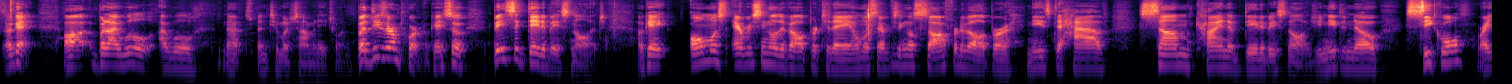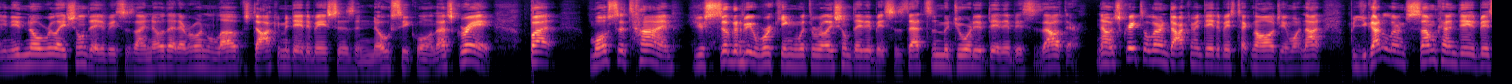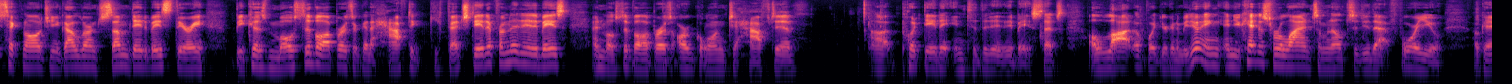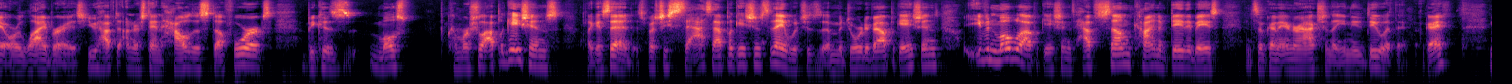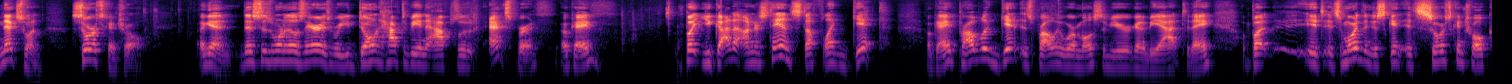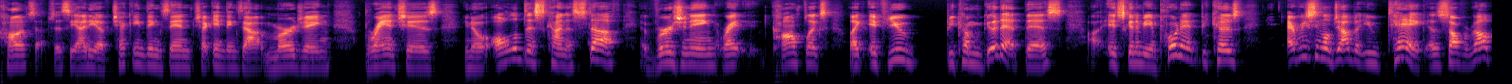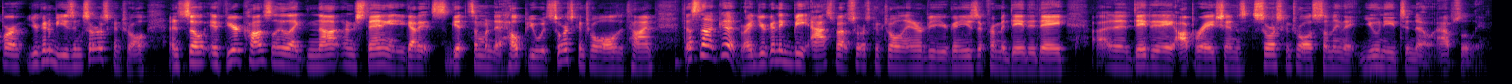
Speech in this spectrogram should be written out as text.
Okay, uh, but I will I will not spend too much time on each one. But these are important. Okay, so basic database knowledge. Okay, almost every single developer today, almost every single software developer needs to have some kind of database knowledge. You need to know SQL, right? You need to know relational databases. I know that everyone loves document databases and NoSQL, and that's great, but most of the time you're still going to be working with relational databases. That's the majority of databases out there. Now it's great to learn document database technology and whatnot, but you got to learn some kind of database technology. You got to learn some database theory because most developers are going to have to fetch data from the database, and most developers are going to have to uh, put data into the database. That's a lot of what you're going to be doing, and you can't just rely on someone else to do that for you, okay? Or libraries. You have to understand how this stuff works because most commercial applications, like I said, especially SaaS applications today, which is a majority of applications, even mobile applications have some kind of database and some kind of interaction that you need to do with it, okay? Next one, source control. Again, this is one of those areas where you don't have to be an absolute expert, okay? But you got to understand stuff like Git, okay? Probably Git is probably where most of you are going to be at today, but it, it's more than just Git, it's source control concepts. It's the idea of checking things in, checking things out, merging, branches, you know, all of this kind of stuff, versioning, right? Conflicts. Like if you become good at this, uh, it's going to be important because every single job that you take as a software developer, you're going to be using source control. And so if you're constantly like not understanding it, you got to get someone to help you with source control all the time. That's not good, right? You're going to be asked about source control in an interview. You're going to use it from a day-to-day, uh, day-to-day operations. Source control is something that you need to know. Absolutely.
